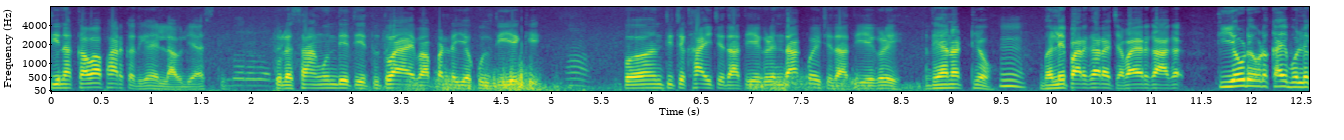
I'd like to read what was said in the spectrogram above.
तिनं कवा फारकत घ्यायला लावली असती? बरोबर. तुला सांगून देते तू तो आहे बापांना एकुलती एक आहे. हा. पण तिचे खायचे दात वेगळे आणि दाखवायचे दात वेगळे ध्यानात ठेव. हम्म. भले पार घराच्या बाहेर गागाट ती एवढं एवढं काय बोलले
